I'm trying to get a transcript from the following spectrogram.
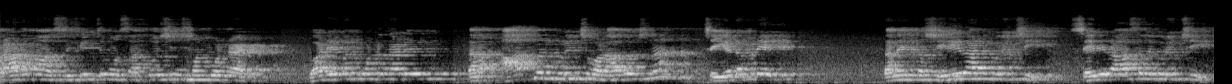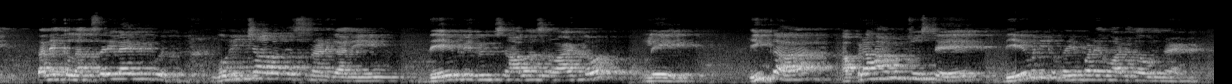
ప్రాణమా సుఖించము సంతోషించమనుకున్నాడు వాడు ఏమనుకుంటున్నాడు తన ఆత్మని గురించి వాడు ఆలోచన చేయడం లేదు. తన యొక్క శరీరాన్ని గురించి శరీరాశల గురించి తన యొక్క లగ్జరీ లైఫ్ గురించి ఆలోచిస్తున్నాడు కానీ దేవుని గురించి ఆలోచన వాడిలో లేదు. ఇంకా అబ్రహాము చూస్తే దేవునికి భయపడేవాడుగా ఉన్నాడు.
